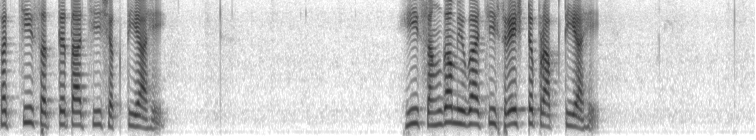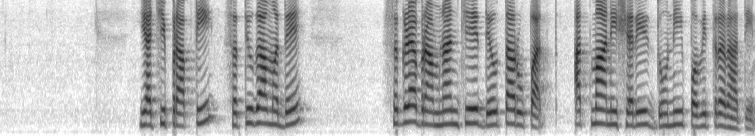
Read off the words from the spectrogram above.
सच्ची सत्यताची शक्ती आहे. ही संगमयुगाची श्रेष्ठ प्राप्ती आहे. याची प्राप्ती सत्युगामध्ये सगळ्या ब्राह्मणांचे देवता रूपात आत्मा आणि शरीर दोन्ही पवित्र राहतील.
